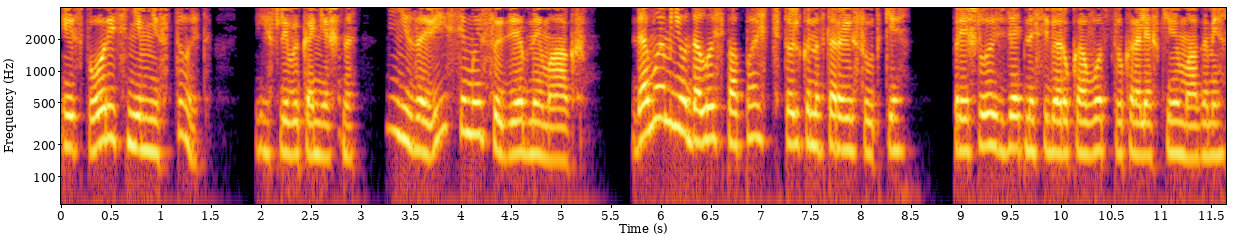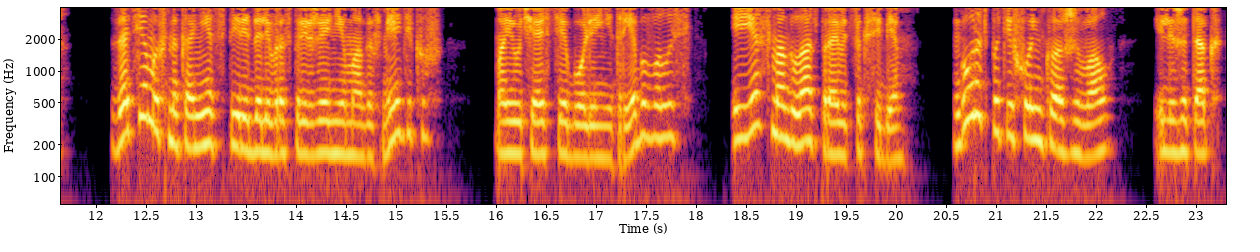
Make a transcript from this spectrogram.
И спорить с ним не стоит, если вы, конечно, не независимый судебный маг. Домой мне удалось попасть только на вторые сутки. Пришлось взять на себя руководство королевскими магами. Затем их, наконец, передали в распоряжение магов-медиков. Мое участие более не требовалось, и я смогла отправиться к себе. Город потихоньку оживал, или же так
